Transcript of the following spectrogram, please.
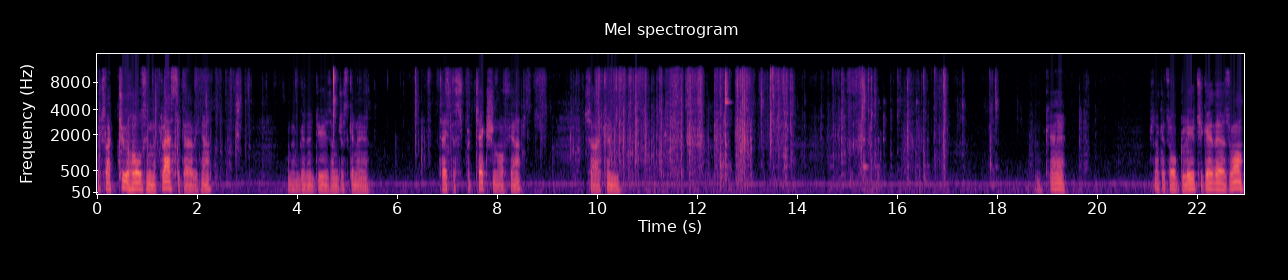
Looks like two holes in the plastic over here what I'm going to do is I'm just going to take this protection off here so I can okay. Looks like it's all glued together as well.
